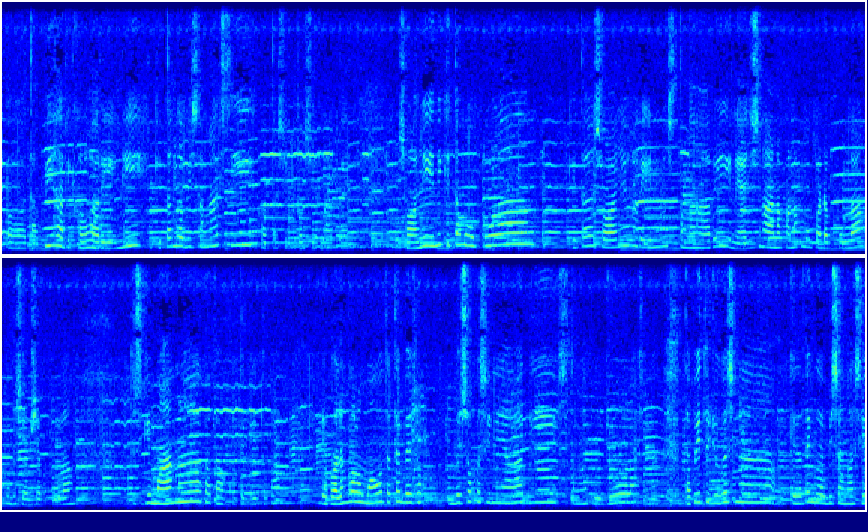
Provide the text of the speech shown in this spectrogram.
Eh, tapi hari kalau hari ini kita nggak bisa ngasih kata si grosir soalnya ini kita mau pulang kita soalnya hari ini setengah hari ini aja sana anak-anak mau pada pulang udah siap-siap pulang. Terus gimana? Kata aku tuh gitu kan. Ya paling kalau mau teteh besok besok ke sininya lagi setengah tujuh lah sana tapi itu juga sana kita teh nggak bisa ngasih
